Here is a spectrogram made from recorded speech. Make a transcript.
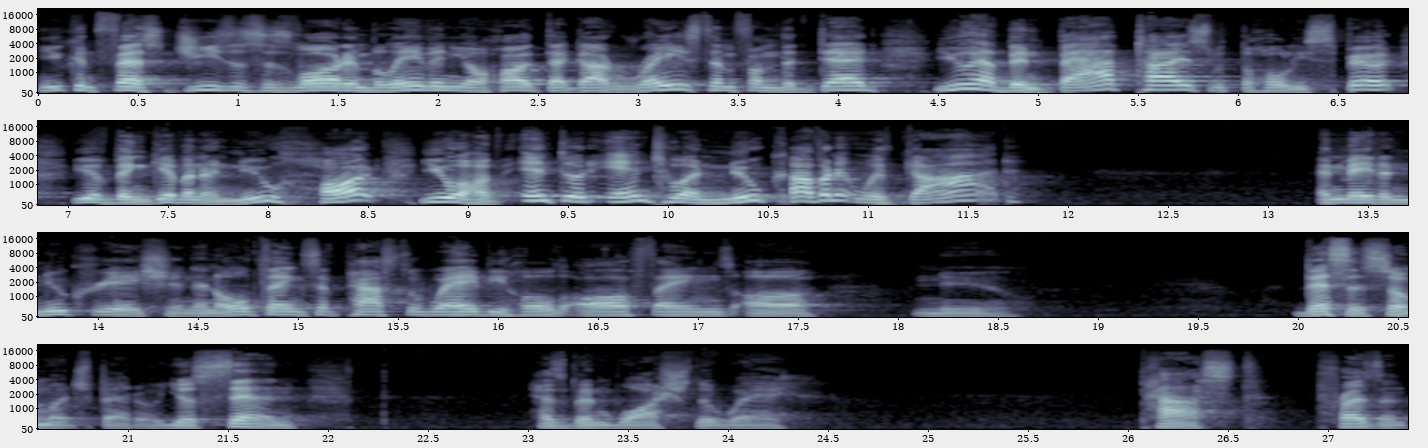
You confess Jesus is Lord and believe in your heart that God raised him from the dead. You have been baptized with the Holy Spirit. You have been given a new heart. You have entered into a new covenant with God and made a new creation. And old things have passed away. Behold, all things are new. This is so much better. Your sin has been washed away, past, present,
